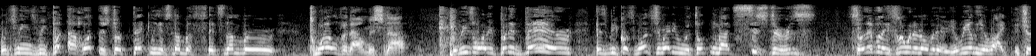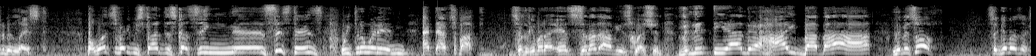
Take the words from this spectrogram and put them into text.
which means we put Ahot Ishto. Technically, it's number it's number twelve in our Mishnah. The reason why we put it there is because once already we were talking about sisters, so therefore they threw it in over there. You're really you're right. It should have been list. But once already we started discussing uh, sisters, we threw it in at that spot. So the Gemara asks another obvious question. V'nitniya lehai baba lebesof. So Gemara says,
